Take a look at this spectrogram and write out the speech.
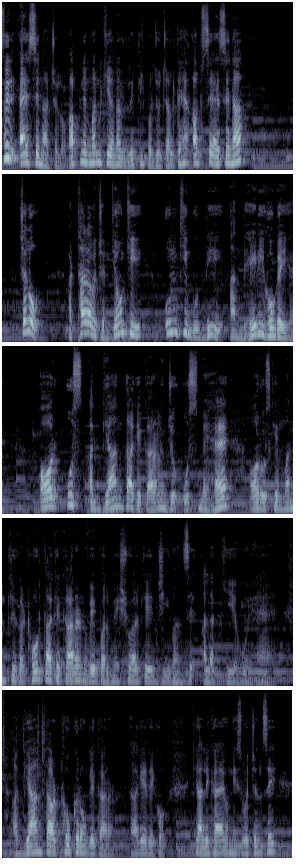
फिर ऐसे ना चलो। अपने मन की अनर्थ रीति पर जो चलते हैं, अब से ऐसे ना चलो। अठारह वचन, क्योंकि उनकी बुद्धि अंधेरी हो गई है। और उस अज्ञानता के कारण जो उसमें है और उसके मन की कठोरता के कारण वे परमेश्वर के जीवन से अलग किए हुए हैं। अज्ञानता और ठोकरों के कारण। आगे देखो, क्या लिखा है उन्नीस वचन से?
